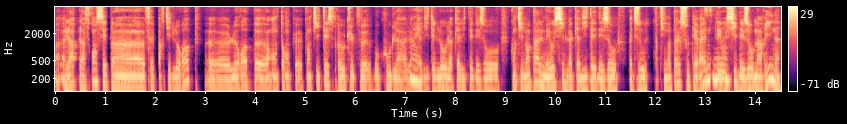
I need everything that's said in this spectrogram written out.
Euh, La, la France est un, fait partie de l'Europe. Euh, L'Europe, euh, en tant que quantité, se préoccupe beaucoup de la, la Oui. qualité de l'eau, la qualité des eaux continentales, mais aussi de la qualité des eaux, enfin, des eaux continentales souterraines et aussi des eaux marines.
